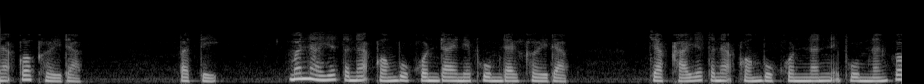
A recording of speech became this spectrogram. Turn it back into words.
นะก็เคยดับ ปฏิมนายตนะของบุคคลใดในภูมิใดเคยดับจากขายตนะของบุคคลนั้นในภูมินั้นก็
